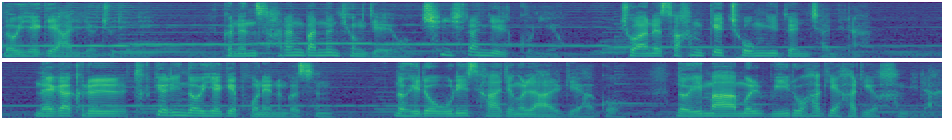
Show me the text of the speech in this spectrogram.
너희에게 알려주리니 그는 사랑받는 형제요 신실한 일꾼이요 주 안에서 함께 종이 된 자니라. 내가 그를 특별히 너희에게 보내는 것은 너희로 우리 사정을 알게 하고 너희 마음을 위로하게 하려 함이라.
